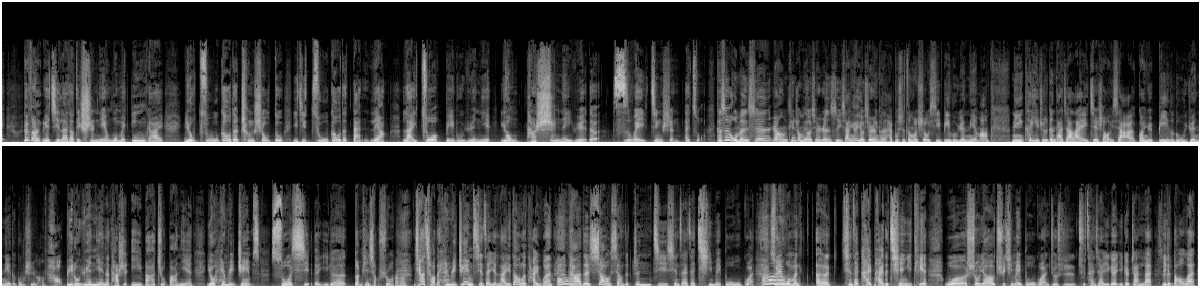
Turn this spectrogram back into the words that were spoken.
奔放越级来到第十年，我们应该有足够的成熟度以及足够的胆量来做《壁炉冤孽》，用他室内乐的。思维精神来做，可是我们先让听众朋友先认识一下，因为有些人可能还不是这么熟悉《壁炉冤孽》嘛。你可以就是跟大家来介绍一下关于《壁炉冤孽》的故事吗？好，《壁炉冤孽》呢，它是一八九八年由 Henry James 所写的一个短篇小说。Uh -huh. 恰巧的，Henry James 现在也来到了台湾，oh. 他的肖像的真迹现在在奇美博物馆，uh. 所以我们。呃，现在开牌的前一天，我受邀去奇美博物馆，就是去参加一个一个展览，一个导览。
